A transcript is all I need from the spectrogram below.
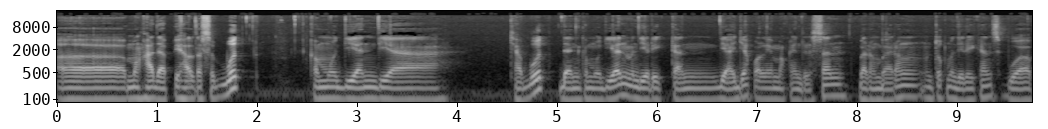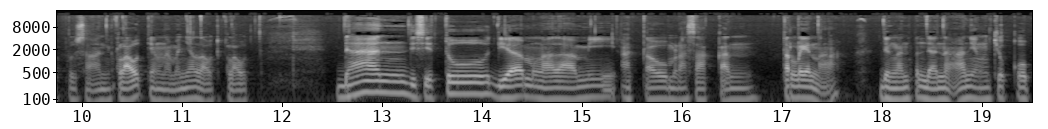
uh, menghadapi hal tersebut. Kemudian dia cabut dan kemudian mendirikan diajak oleh Mark Anderson bareng-bareng untuk mendirikan sebuah perusahaan cloud yang namanya Loud Cloud. Dan di situ dia mengalami atau merasakan terlena dengan pendanaan yang cukup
